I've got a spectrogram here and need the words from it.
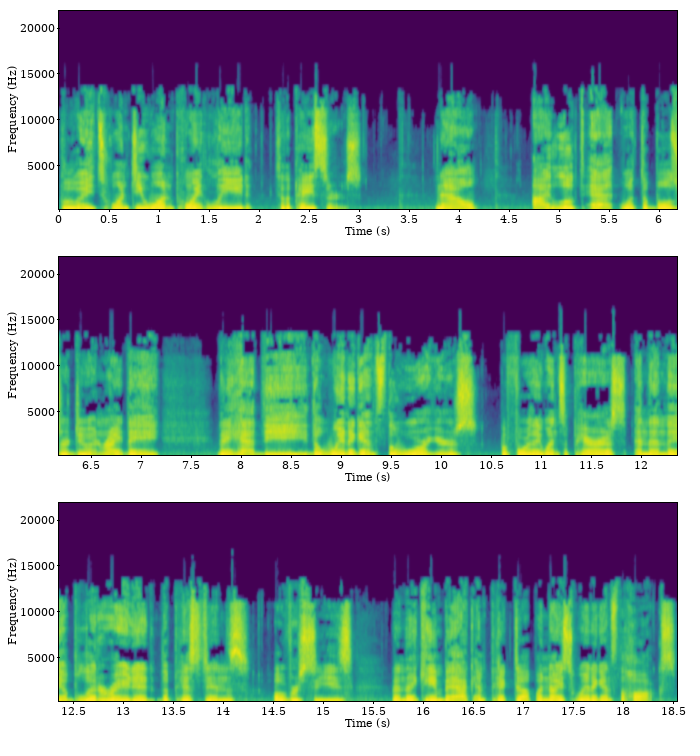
blew a 21 point lead to the Pacers. Now, I looked at what the Bulls are doing, right? They they had the the win against the Warriors before they went to Paris, and then they obliterated the Pistons overseas. Then they came back and picked up a nice win against the Hawks.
